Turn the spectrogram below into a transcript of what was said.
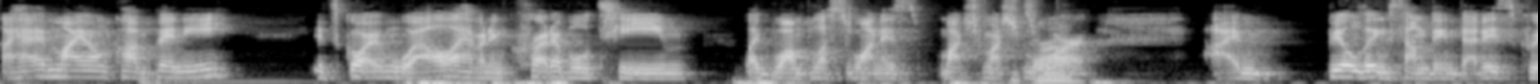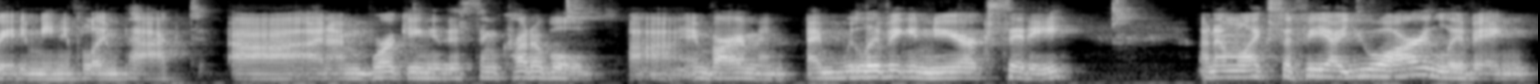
I have my own company. It's going well. I have an incredible team. Like one plus one is much, much That's more. Right. I'm building something that is creating meaningful impact. Uh, and I'm working in this incredible uh, environment. I'm living in New York City. And I'm like, Sofia, you are living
